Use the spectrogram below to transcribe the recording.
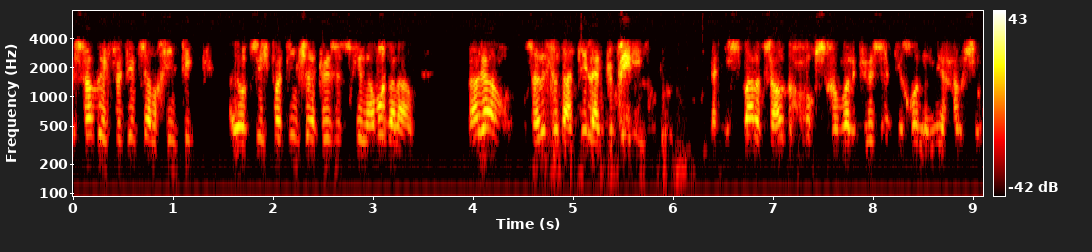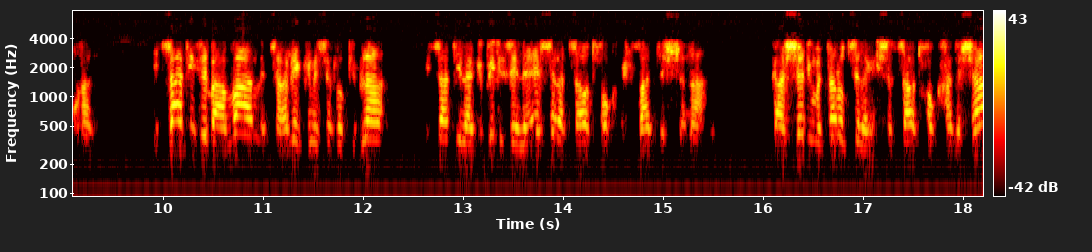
משרד המשפטים צריך להכין תיק, היועצים המשפטיים של הכנסת צריכים לעמוד עליו. ואגב, צריך לדעתי להגביל את מספר הצעות החוק שחבר הכנסת יכול להניח על השולחן. הצעתי את זה בעבר, לצערי הכנסת לא קיבלה, הצעתי להגביל את זה לעשר הצעות חוק בלבד לשנה. כאשר אם אתה רוצה להגיש הצעת חוק חדשה,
